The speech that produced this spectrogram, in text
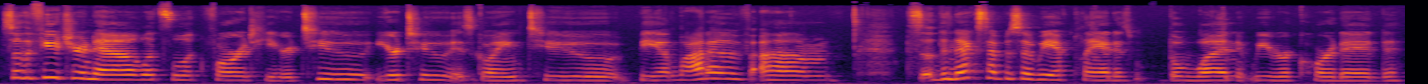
So the future now. Let's look forward to year two. Year two is going to be a lot of. Um, so the next episode we have planned is the one we recorded.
